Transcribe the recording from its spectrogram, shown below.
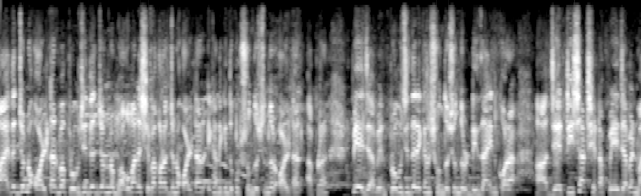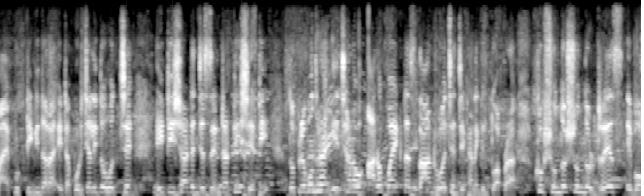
মায়েদের জন্য অল্টার বা প্রভুজিদের জন্য ভগবানের সেবা করার জন্য অল্টার এখানে কিন্তু খুব সুন্দর সুন্দর অল্টার আপনারা পেয়ে যাবেন। প্রভুজিদের এখানে সুন্দর সুন্দর ডিজাইন করা যে টি শার্ট সেটা পেয়ে যাবেন। মায়াপুর টিভি দ্বারা এটা পরিচালিত হচ্ছে। এই টি শার্টের যে সেন্টারটি সেটি। তো প্রিয় বন্ধুরা, এছাড়াও আরও কয়েকটা স্থান রয়েছে যেখানে কিন্তু আপনারা খুব সুন্দর সুন্দর ড্রেস এবং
